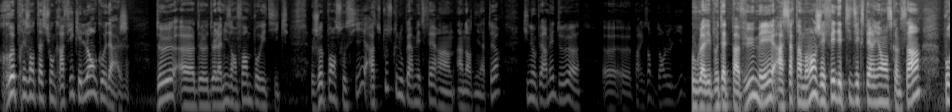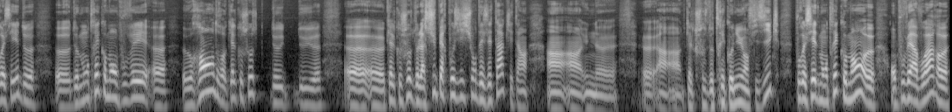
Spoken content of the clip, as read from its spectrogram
représentation graphique et l'encodage de, euh, de, la mise en forme poétique. Je pense aussi à tout ce que nous permet de faire un ordinateur, qui nous permet de, par exemple, dans le livre... Vous l'avez peut-être pas vu, mais à certains moments, j'ai fait des petites expériences comme ça pour essayer de, euh, de montrer comment on pouvait euh, rendre quelque chose de, euh, quelque chose de la superposition des états, qui est un, quelque chose de très connu en physique, pour essayer de montrer comment on pouvait avoir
